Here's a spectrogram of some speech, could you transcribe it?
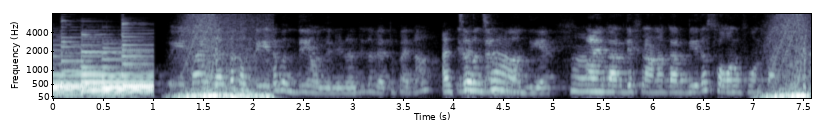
ਇਹ ਤਾਂ ਇਹਨਾਂ ਤਾਂ ਬੰਦੇ ਇਹ ਤਾਂ ਬੰਦੇ ਆਉਂਦੇ ਨੇ ਇਹਨਾਂ ਦੇ ਤਾਂ ਵਿਆਹ ਤੋਂ ਪਹਿਲਾਂ। ਇਹ ਅੱਛਾ, ਨੂੰ ਅੱਛਾ। ਬੁਲਾਉਂਦੀ ਹੈ। ਐਂ ਕਰਦੇ ਫਲਾਣਾ ਕਰਦੀ ਹੈ ਤਾਂ 100 ਨੂੰ ਫੋਨ ਕਰਦੀ ਹੈ।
